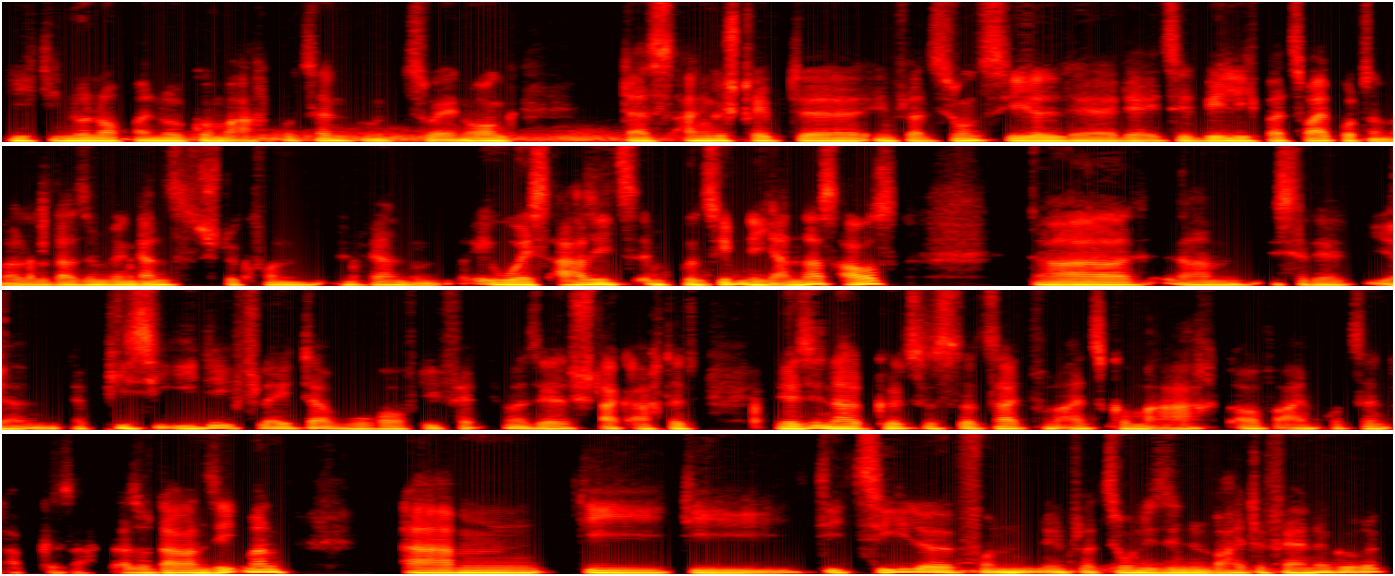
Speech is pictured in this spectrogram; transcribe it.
Liegt die nur noch bei 0,8 Prozent. Und zur Erinnerung, das angestrebte Inflationsziel der, der EZB liegt bei 2 Prozent. Also da sind wir ein ganzes Stück von entfernt. Und USA sieht es im Prinzip nicht anders aus. Da ähm, ist ja der, ja, der PCE-Deflator, worauf die FED immer sehr stark achtet, der ist innerhalb kürzester Zeit von 1,8 auf 1 Prozent abgesagt. Also daran sieht man, ähm, die, die, die Ziele von Inflation, die sind in weite Ferne gerückt.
